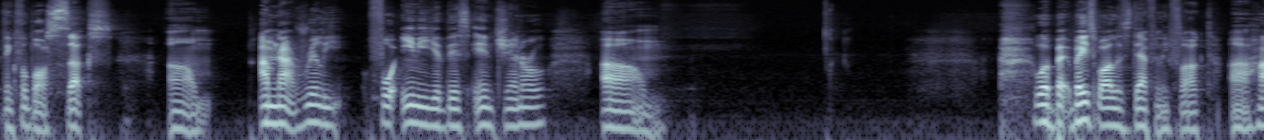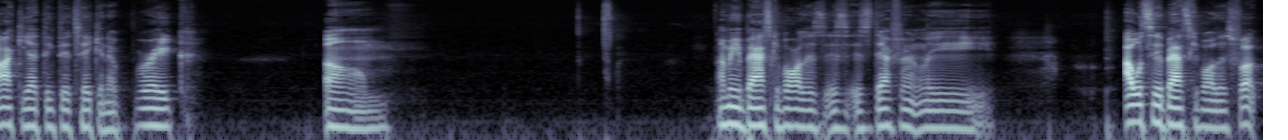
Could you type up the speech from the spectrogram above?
I think football sucks. Um, I'm not really for any of this in general. Um, well, b- baseball is definitely fucked. Uh, hockey, I think they're taking a break. Um, I mean, basketball is, is, is definitely. I would say basketball is fucked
